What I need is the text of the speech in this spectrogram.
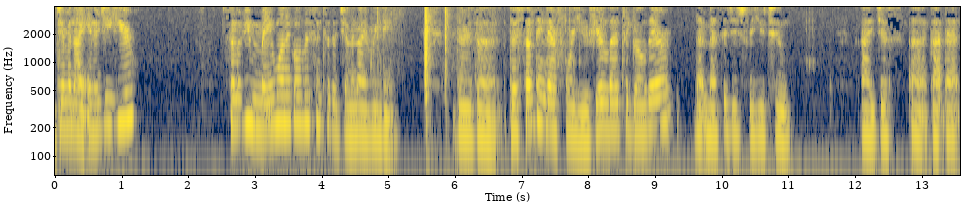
Gemini energy here. Some of you may want to go listen to the Gemini reading there's a there's something there for you. If you're led to go there, that message is for you too. I just uh, got that.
